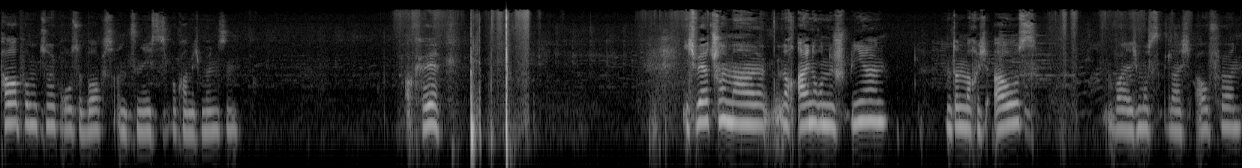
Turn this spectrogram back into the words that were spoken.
Powerpunkte, große Box und als nächstes bekomme ich Münzen. Okay. Ich werde schon mal noch eine Runde spielen und dann mache ich aus, weil ich muss gleich aufhören.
